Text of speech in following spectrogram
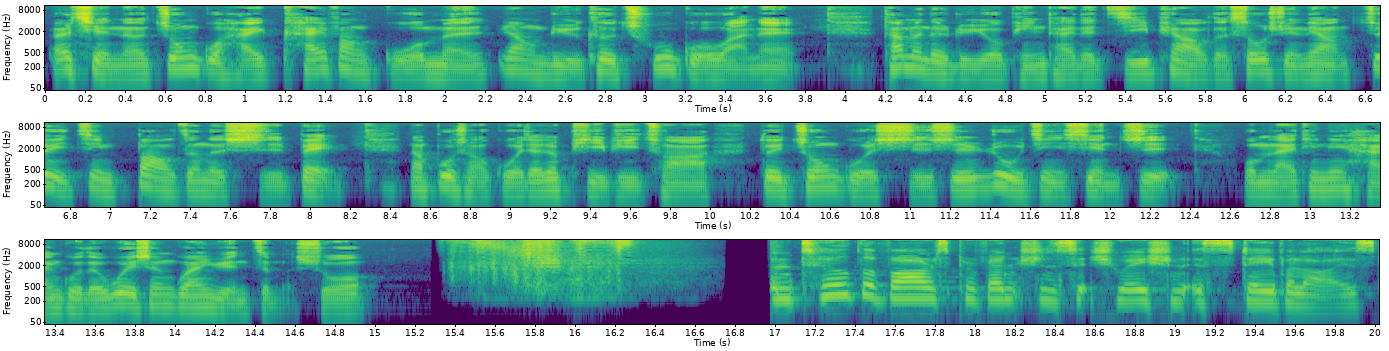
而且呢，中国还开放国门，让旅客出国玩。哎，他们的旅游平台的机票的搜寻量最近暴增了十倍。那不少国家就皮皮抓对中国实施入境限制。我们来听听韩国的卫生官员怎么说。Until the virus prevention situation is stabilized.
